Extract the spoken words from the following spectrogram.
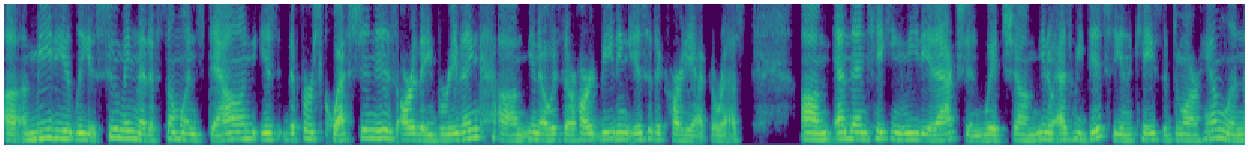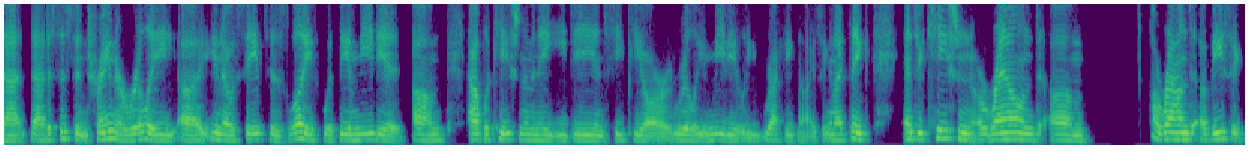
uh, immediately assuming that if someone's down, is the first question is, are they breathing? Um, you know, is their heart beating? Is it a cardiac arrest? Um, and then taking immediate action, which um, you know, as we did see in the case of Damar Hamlin, that that assistant trainer really uh, you know saved his life with the immediate um, application of an AED and CPR, and really immediately recognizing. And I think education around um, around a basic,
